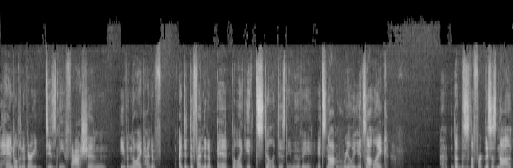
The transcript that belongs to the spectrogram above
handled in a very disney fashion even though i kind of i did defend it a bit but like it's still a disney movie it's not really it's not like Uh, this is the first this is not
